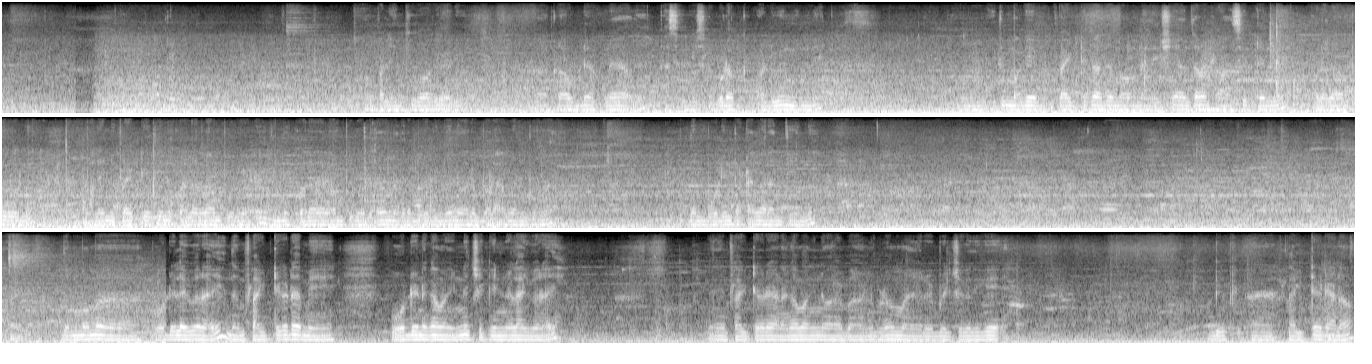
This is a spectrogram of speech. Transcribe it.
පලින් කිව්වාගේ වැඩි ක්‍රව්ඩයක් නෑ අද. පැසවිස්ල ගොඩක් අඩුවෙන් ඉන්නේ. ඉතින් මගේ ෆ්ලයිට් එකද ම මලේෂයන් තම ට්‍රන්සිට්න්නේ කොළලාම්පුරුලු පලනි ෆ්ලයිට් තියෙන කොළලාම්පුරට දින කොළලාම්පුරට නතර බෝඩිගෙන වල බලාගන්න පුුණ දැන් බෝඩින් පටන් අරන් තියෙන්නේ. දම්මම පොඩි ලයිවරයි දැම් ෆ්ලයිට් එකට මේ බෝඩ්ඩනකම ඉන්න චිකින් වෙලා ඉවරයි. ෆ්ලයිට්ට යනගමන්න වල බලන්න පුළම රබිච්චක දිගේ. ෆ්ලයිට්ට යනවා.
